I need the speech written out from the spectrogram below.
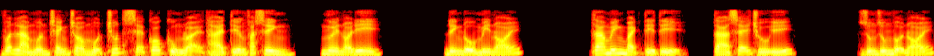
vẫn là muốn tránh cho một chút sẽ có cùng loại thai tiếng phát sinh, ngươi nói đi. Đinh Đồ Mi nói, ta minh bạch tỉ tỉ, ta sẽ chú ý. Dung Dung bội nói,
